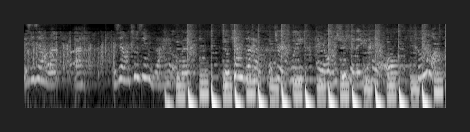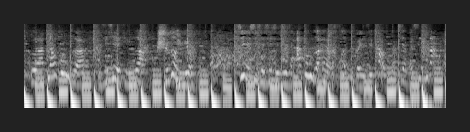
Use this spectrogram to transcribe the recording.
也谢谢我们啊也谢谢我们初心哥还有我们九天哥还有可劲儿追还有我们虚水的鱼还有哥、彪风哥，以及谢谢婷哥。十个鱼，谢谢谢谢谢谢谢谢。阿峰哥，还有四五哥，以及炮哥，谢谢我心哥，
